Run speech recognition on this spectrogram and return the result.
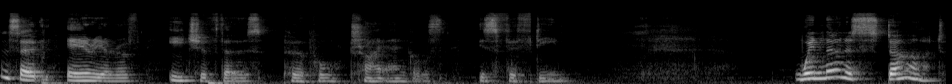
and so the area of each of those purple triangles is 15. When learners start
